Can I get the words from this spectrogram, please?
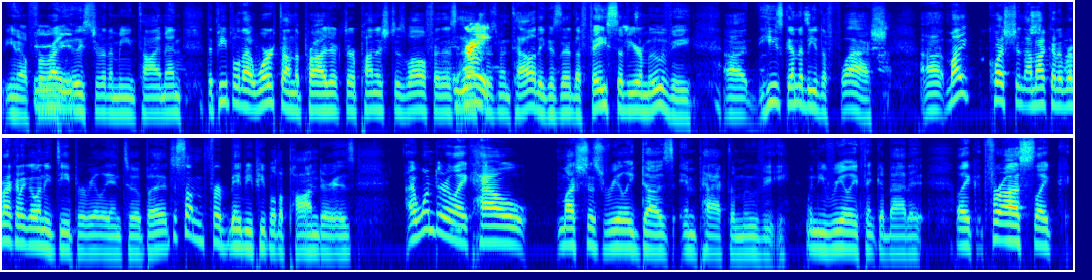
you know, for right Mhm. at least for the meantime. And the people that worked on the project are punished as well for this Right. actor's mentality because they're the face of your movie. Uh, he's going to be the Flash. Uh, my question, I'm not gonna, we're not gonna go any deeper really into it, but just something for maybe people to ponder is, I wonder like how much this really does impact a movie when you really think about it. Like for us, like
